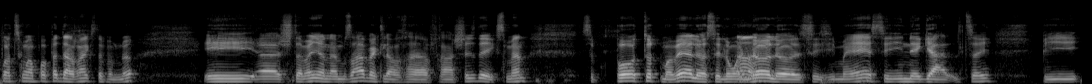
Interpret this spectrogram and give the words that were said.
pratiquement pas fait d'argent avec ce film-là. Et euh, justement, ils ont de la misère avec leur franchise des X-Men. C'est pas tout mauvais, là. C'est loin Ah. de là, là. C'est- Mais c'est inégal, tu sais. Puis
